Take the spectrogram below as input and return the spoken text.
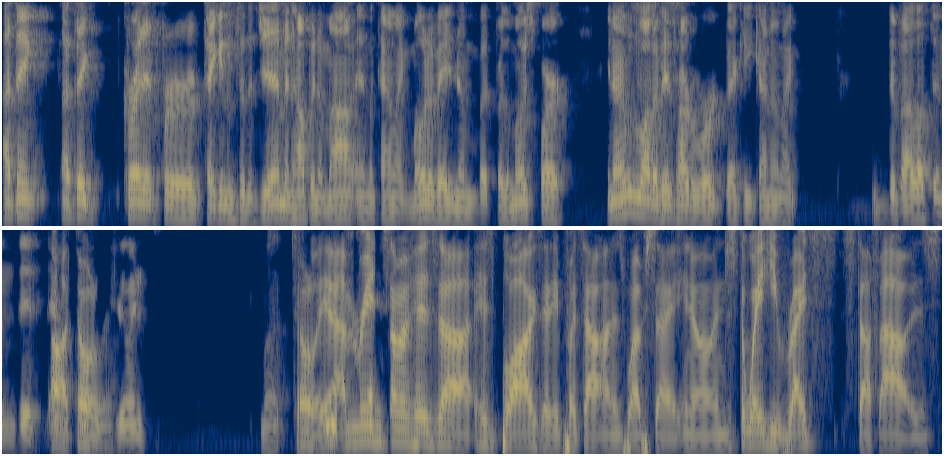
I think I take credit for taking him to the gym and helping him out and kind of like motivating him. But for the most part, you know, it was a lot of his hard work that he kind of like developed and did. Oh, everything he was totally. Doing. But Totally. Yeah. I'm reading some of his uh his blogs that he puts out on his website, you know, and just the way he writes stuff out is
